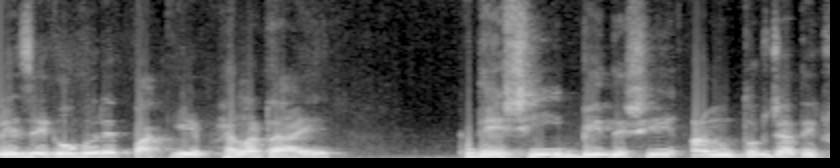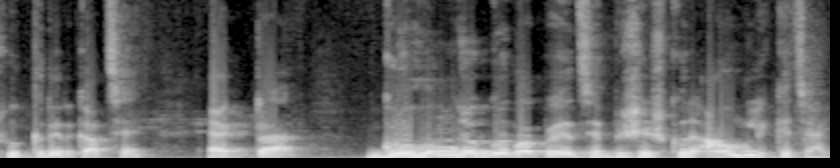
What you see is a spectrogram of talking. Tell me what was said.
লেজে গোবরে পাকিয়ে ফেলাটাই দেশি, বিদেশি আন্তর্জাতিক সূত্রের কাছে একটা গ্রহণযোগ্যতা পেয়েছে, বিশেষ করে আওয়ামী লীগকে চাই।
